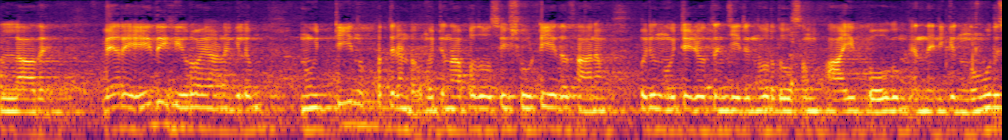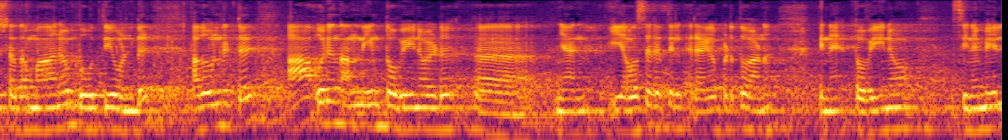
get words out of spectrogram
അല്ലാതെ വേറെ ഏത് ഹീറോയാണെങ്കിലും നൂറ്റി മുപ്പത്തിരണ്ടോ നൂറ്റി നാൽപ്പത് ദിവസം ഈ ഷൂട്ട് ചെയ്ത സാധനം ഒരു നൂറ്റി എഴുപത്തഞ്ച് ഇരുന്നൂറ് ദിവസം ആയി പോകും എന്ന് എനിക്ക് നൂറ് ശതമാനവും ബോധ്യമുണ്ട്. അതുകൊണ്ടിട്ട് ആ ഒരു നന്ദിയും ടൊവീനോയോട് ഞാൻ ഈ അവസരത്തിൽ രേഖപ്പെടുത്തുവാണ്. പിന്നെ ടൊവീനോ സിനിമയിൽ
